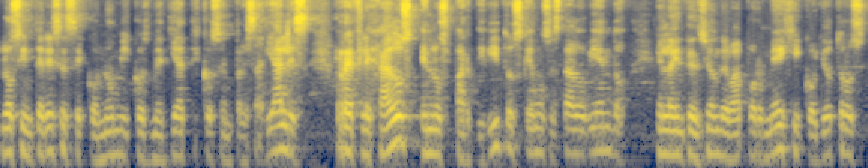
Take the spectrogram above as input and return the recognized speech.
los intereses económicos, mediáticos, empresariales, reflejados en los partiditos que hemos estado viendo en la intención de Va por México y otros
